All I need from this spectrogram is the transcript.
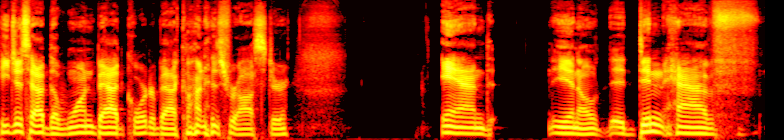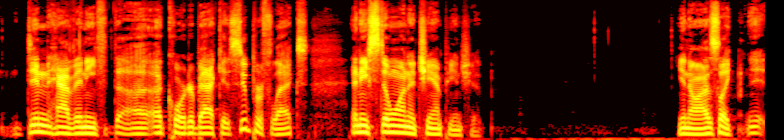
He just had the one bad quarterback on his roster. And you know, it didn't have didn't have any uh, a quarterback at Superflex and he still won a championship. You know, I was like, eh,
